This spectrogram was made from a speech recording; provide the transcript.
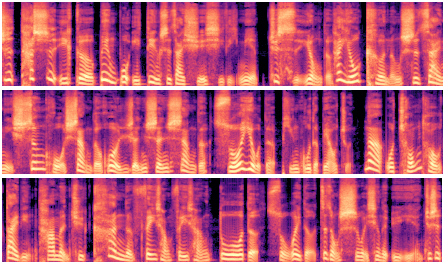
就是它是一个，并不一定是在学习里面去使用的，它有可能是在你生活上的或人生上的所有的评估的标准。那我从头带领他们去看了非常非常多的所谓的这种思维性的语言，就是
